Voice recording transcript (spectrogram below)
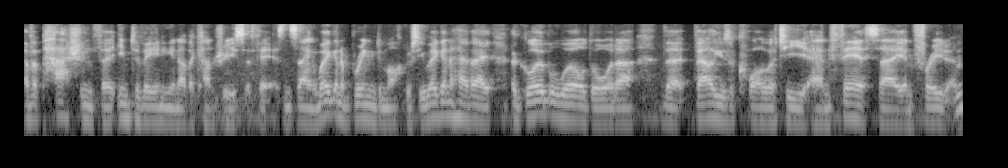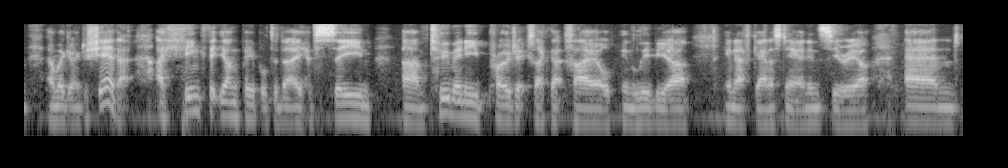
of a passion for intervening in other countries' affairs and saying we're going to bring democracy, we're going to have a, a global world order that values equality and fair say and freedom, and we're going to share that. I think that young people today have seen um, too many projects like that fail in Libya, in Afghanistan, in Syria, and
